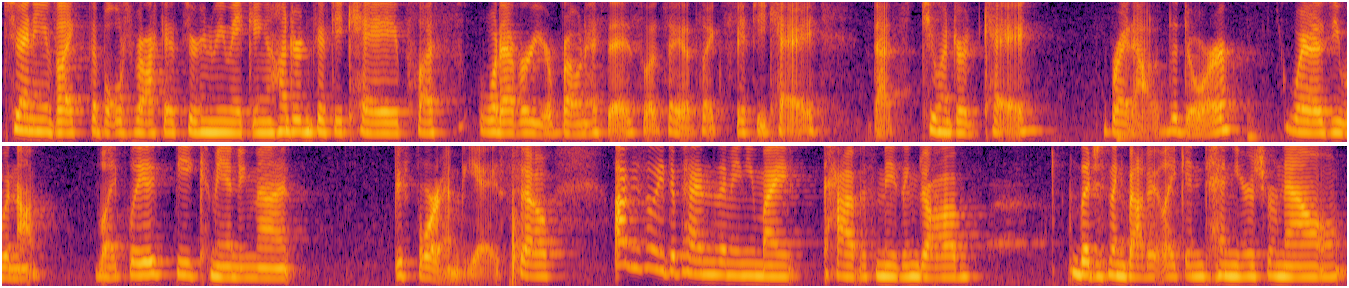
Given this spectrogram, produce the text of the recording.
to any of like the bulge brackets, you're gonna be making 150K plus whatever your bonus is. So let's say it's like 50K, that's 200K right out of the door. Whereas you would not likely be commanding that before MBA. So obviously it depends. I mean, you might have this amazing job, but just think about it like in 10 years from now,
